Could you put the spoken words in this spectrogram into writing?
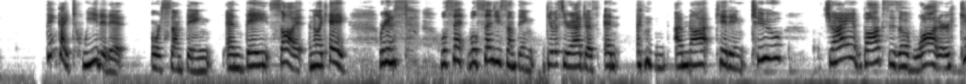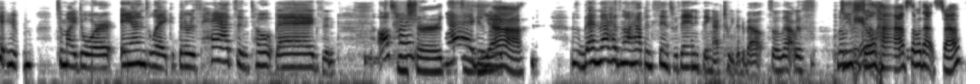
think I tweeted it or something and they saw it and they're like, hey, we're going to, we'll send, we'll send you something. Give us your address. And, and I'm not kidding. Two giant boxes of water came to my door and like there was hats and tote bags and all kinds T-shirts. swag and, like, Yeah. and that has not happened since with anything I've tweeted about. So that was. Do you still have some of that stuff?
